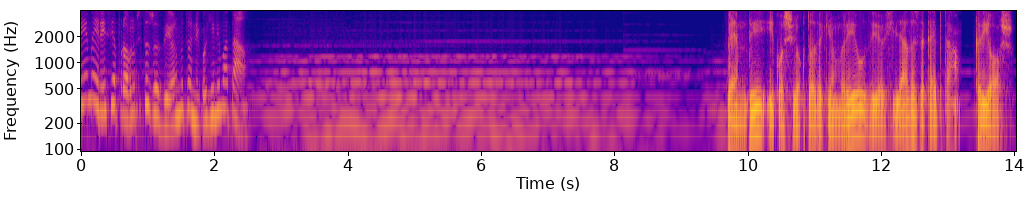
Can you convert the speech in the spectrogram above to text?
η μερίσια πρόβλεψη των ζωδίων με τον Νίκο Γεννηματά. Πέμπτη, 28 Δεκεμβρίου 2017. Κρυός.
